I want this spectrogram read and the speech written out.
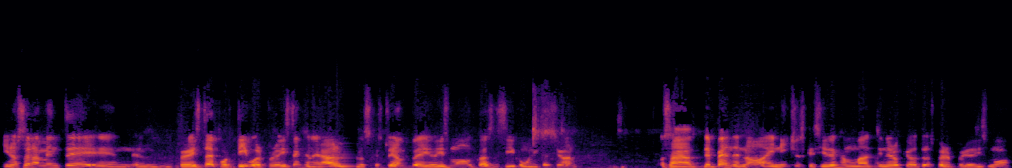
Y no solamente en el periodista deportivo, el periodista en general, los que estudian periodismo, cosas así, comunicación. O sea, depende, ¿no? Hay nichos que sí dejan más dinero que otros, pero el periodismo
